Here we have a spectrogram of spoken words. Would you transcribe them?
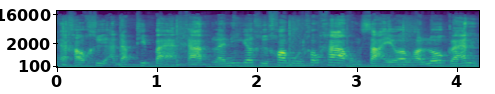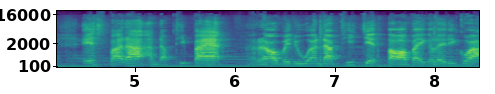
แต่เขาคืออันดับับที่ 8 ครับ และนี่ก็คือข้อมูลคร่าวๆของซาเอลอพอลโลแกรนเอสปาดาอันดับที่ 8 เราไปดูอันดับที่ 7 ต่อไปกันเลยดีกว่า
